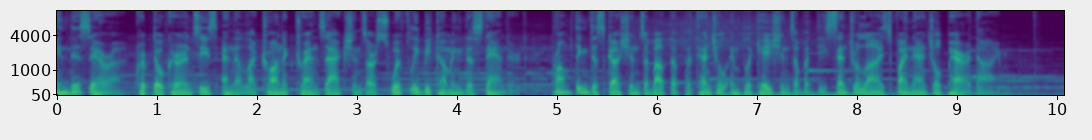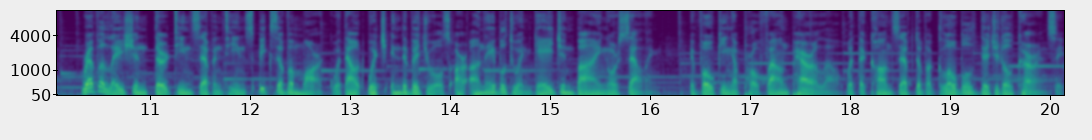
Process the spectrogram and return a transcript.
In this era, cryptocurrencies and electronic transactions are swiftly becoming the standard, prompting discussions about the potential implications of a decentralized financial paradigm. Revelation 13:17 speaks of a mark without which individuals are unable to engage in buying or selling, evoking a profound parallel with the concept of a global digital currency.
